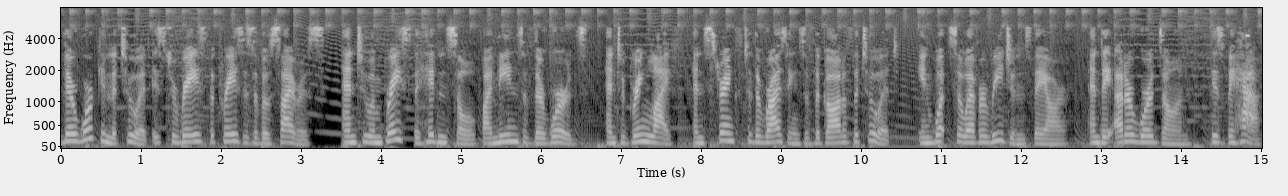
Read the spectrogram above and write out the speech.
Their work in the Tuat is to raise the praises of Osiris, and to embrace the hidden soul by means of their words, and to bring life and strength to the risings of the God of the Tuat, in whatsoever regions they are, and they utter words on his behalf,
